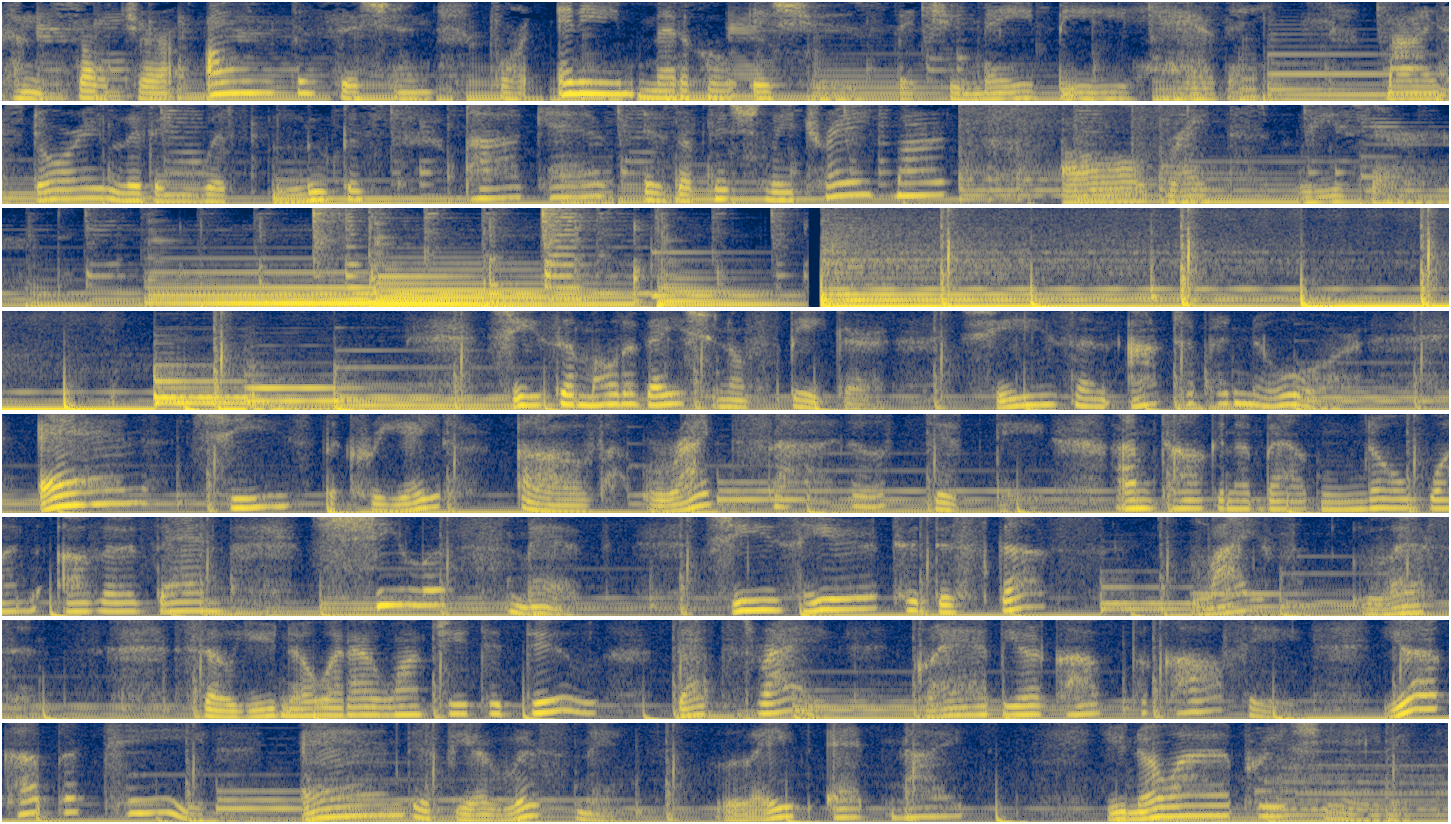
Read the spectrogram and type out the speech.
consult your own physician for any medical issues that you may be having. My Story Living with Lupus podcast is officially trademarked, all rights reserved. She's a motivational speaker. She's an entrepreneur. She's the creator of Right Side of 50. I'm talking about no one other than Sheila Smith. She's here to discuss life lessons. So, you know what I want you to do? That's right. Grab your cup of coffee, your cup of tea, and if you're listening, late at night, you know I appreciate it.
